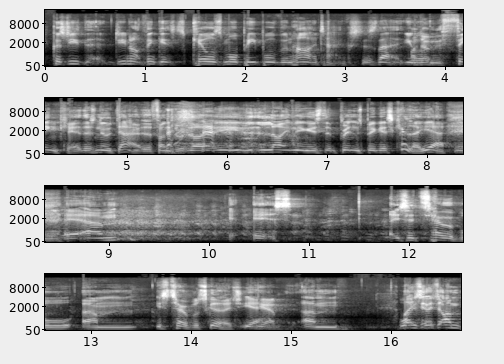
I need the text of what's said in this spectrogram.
Because you do you not think it kills more people than heart attacks? Is that your? I don't think it. There's no doubt that thunder, like, lightning is the, Britain's biggest killer. Yeah, It, um, it- it's it's a terrible um, it's a terrible scourge. Yeah. Yeah. Um, What I, it- I'm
